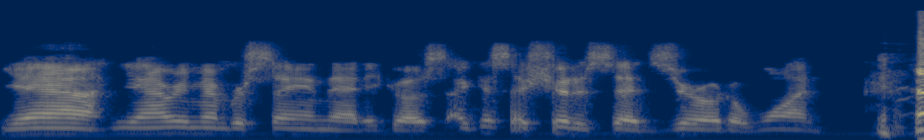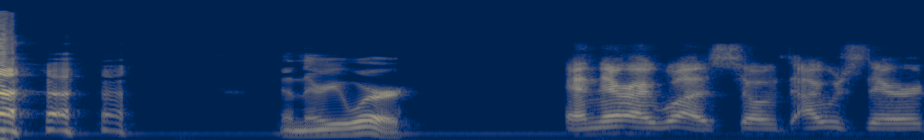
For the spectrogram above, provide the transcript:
Yeah, yeah, I remember saying that. He goes, I guess I should have said zero to one. and there you were. And there I was. So I was there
